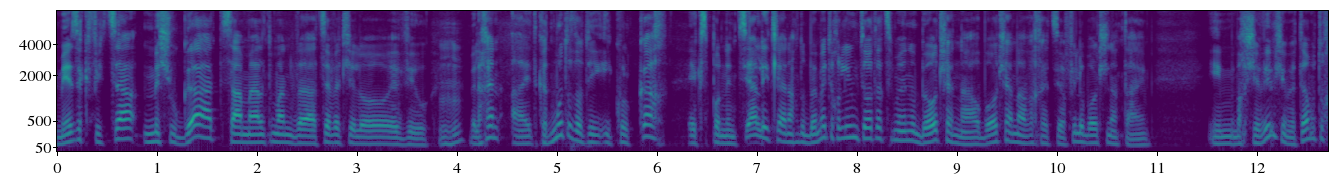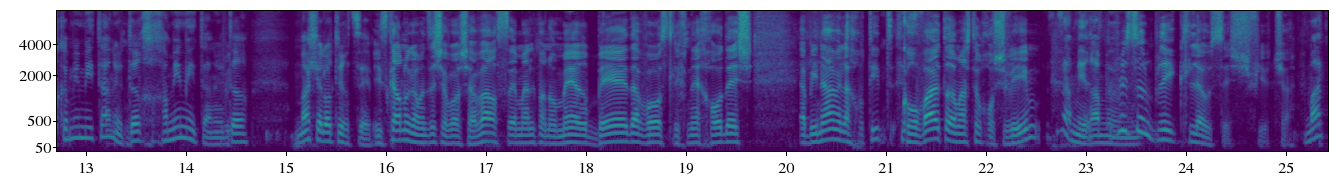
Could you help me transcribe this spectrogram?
מאיזה קפיצה משוגעת סם אלטמן והצוות שלו הביאו. מהמם. ולכן ההתקדמות הזאת היא, היא כל כך אקספוננציאלית, שאנחנו באמת יכולים למצוא את עצמנו בעוד שנה או בעוד שנה וחצי, אפילו בעוד שנתיים, עם מחשבים שהם יותר מתוחכמים מאיתנו, יותר חכמים מאיתנו, יותר מה שלא תרצה. הזכרנו גם את זה שבוע שעבר, סם אלטמן אומר בדאבוס לפני חודש, הבינה המלאכותית קרובה יותר למה שאתם חושבים. איזה אמירה reasonably close-ish future. מה אתה?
